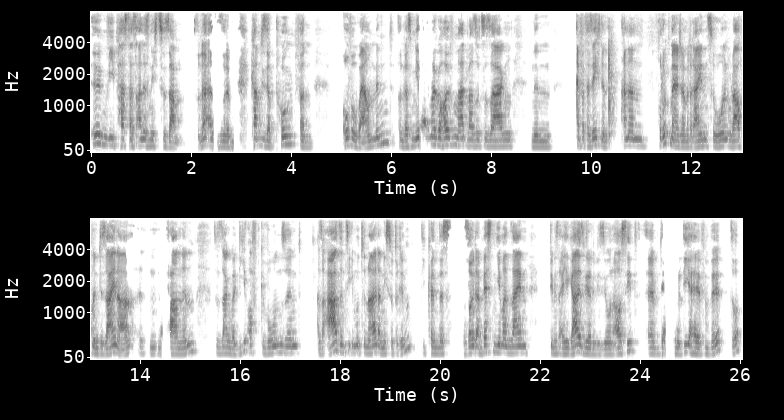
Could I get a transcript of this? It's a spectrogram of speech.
irgendwie passt das alles nicht zusammen. So, ne? Also so, dann kam dieser Punkt von Overwhelmment und was mir immer geholfen hat, war sozusagen einen, einfach tatsächlich einen anderen Produktmanager mit reinzuholen oder auch einen Designer, äh, einen erfahrenen, sozusagen, weil die oft gewohnt sind, also A, sind sie emotional da nicht so drin, die können das, das sollte am besten jemand sein, dem es eigentlich egal ist, wie deine Vision aussieht, äh, der nur dir helfen will, so.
